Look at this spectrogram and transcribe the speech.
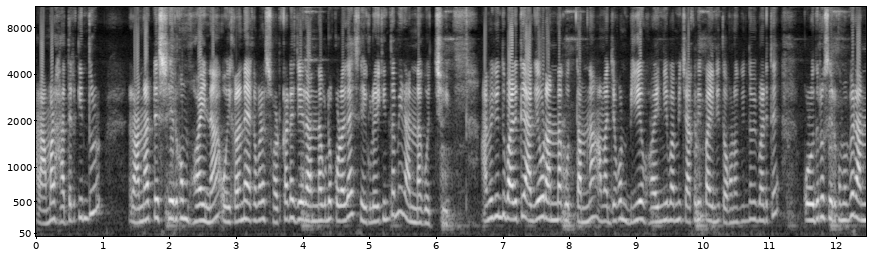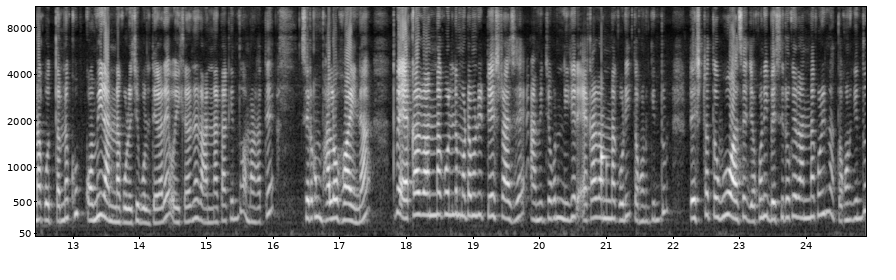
আর আমার হাতের কিন্তু রান্নার টেস্ট সেরকম হয় না। ওই কারণে একেবারে শর্টকাটে যে রান্নাগুলো করা যায় সেইগুলোই কিন্তু আমি রান্না করছি। আমি কিন্তু বাড়িতে আগেও রান্না করতাম না। আমার যখন বিয়ে হয়নি বা আমি চাকরি পাইনি, তখনও কিন্তু আমি বাড়িতে কোনোদিনও সেরকমভাবে রান্না করতাম না। খুব কমই রান্না করেছি বলতে গেলে। ওই কারণে রান্নাটা কিন্তু আমার হাতে সেরকম ভালো হয় না। তবে একা রান্না করলে মোটামুটি টেস্ট আসে। আমি যখন নিজের একা রান্না করি, তখন কিন্তু টেস্টটা তবুও আসে। যখনই বেশি লোকে রান্না করি না, তখন কিন্তু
